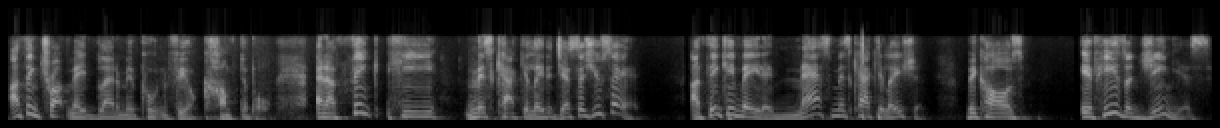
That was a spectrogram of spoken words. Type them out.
I think Trump made Vladimir Putin feel comfortable. And I think he miscalculated, just as you said. I think he made a mass miscalculation because if he's a genius,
